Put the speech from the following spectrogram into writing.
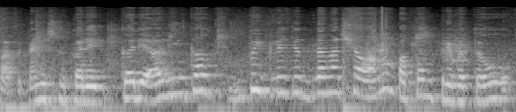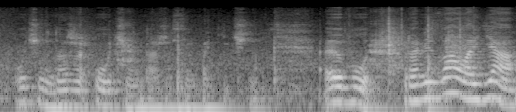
этапе. Конечно, коре, корявенько выглядит для начала, но потом при ВТО очень даже, очень даже симпатично. Э, вот, провязала я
